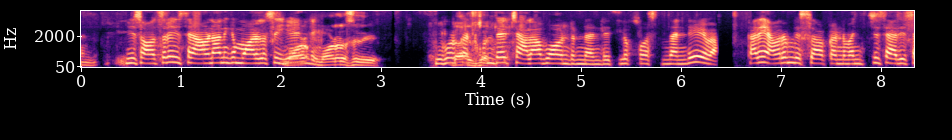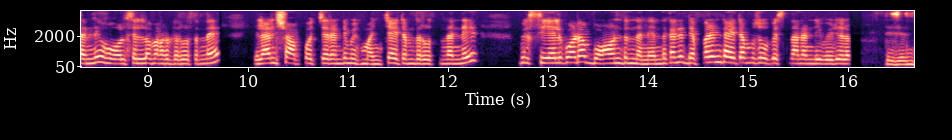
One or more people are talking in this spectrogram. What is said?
ఈ సంవత్సరం ఈ శ్రావణానికి మోడల్స్ ఇవ్వండి మోడల్స్ ఇది. కూడా కట్టుకుంటే చాలా బాగుంటుందండి. ఇట్లా వస్తుందండి. కానీ ఎవరు మిస్ అవ్వకండి. మంచి శారీస్ అండి. హోల్సేల్లో మనకు దొరుకుతున్నాయి. ఇలాంటి షాప్ వచ్చారంటే మీకు మంచి ఐటమ్ దొరుకుతుందండి. మీకు సేల్ కూడా బాగుంటుందండి. ఎందుకంటే డిఫరెంట్ ఐటమ్ చూపిస్తున్నానండి ఈ వీడియోలో. డిజైన్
